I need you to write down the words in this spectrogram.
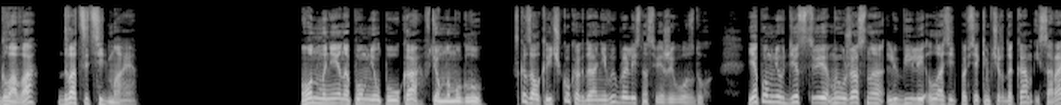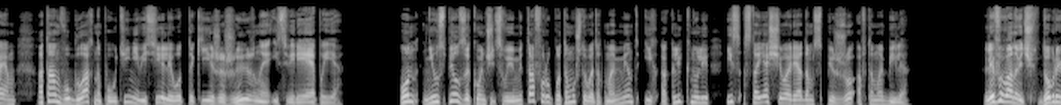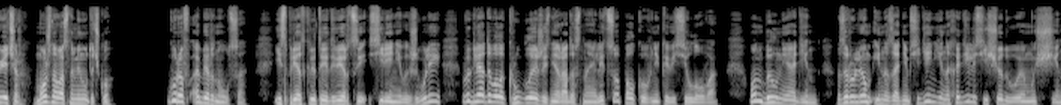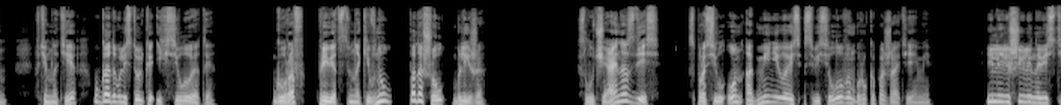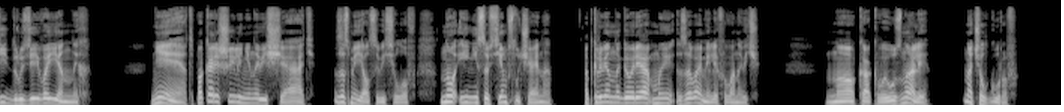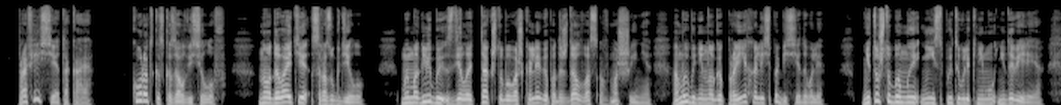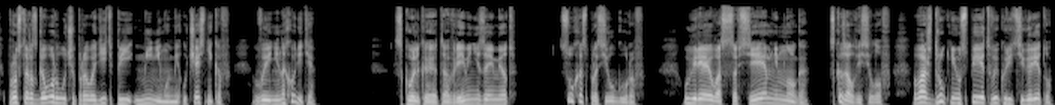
Глава двадцать седьмая «Он мне напомнил паука в темном углу», — сказал Кричко, когда они выбрались на свежий воздух. «Я помню, в детстве мы ужасно любили лазить по всяким чердакам и сараям, а там в углах на паутине висели вот такие же жирные и свирепые». Он не успел закончить свою метафору, потому что в этот момент их окликнули из стоящего рядом с «Пежо» автомобиля. «Лев Иванович, добрый вечер. Можно вас на минуточку?» Гуров обернулся. Из приоткрытой дверцы сиреневых «Жигулей» выглядывало круглое жизнерадостное лицо полковника Веселова. Он был не один. За рулем и на заднем сиденье находились еще двое мужчин. В темноте угадывались только их силуэты. Гуров приветственно кивнул, подошел ближе. «Случайно здесь?» — спросил он, обмениваясь с Веселовым рукопожатиями. «Или решили навестить друзей военных?» «Нет, пока решили не навещать», — засмеялся Веселов. «Но и не совсем случайно. Откровенно говоря, мы за вами, Лев Иванович». «Но как вы узнали?» — начал Гуров. «Профессия такая», — коротко сказал Веселов. «Но давайте сразу к делу. Мы могли бы сделать так, чтобы ваш коллега подождал вас в машине, а мы бы немного проехались, побеседовали. Не то чтобы мы не испытывали к нему недоверия, просто разговор лучше проводить при минимуме участников, вы не находите? Сколько это времени займет? Сухо спросил Гуров. Уверяю вас, совсем немного, сказал Веселов. Ваш друг не успеет выкурить сигарету.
